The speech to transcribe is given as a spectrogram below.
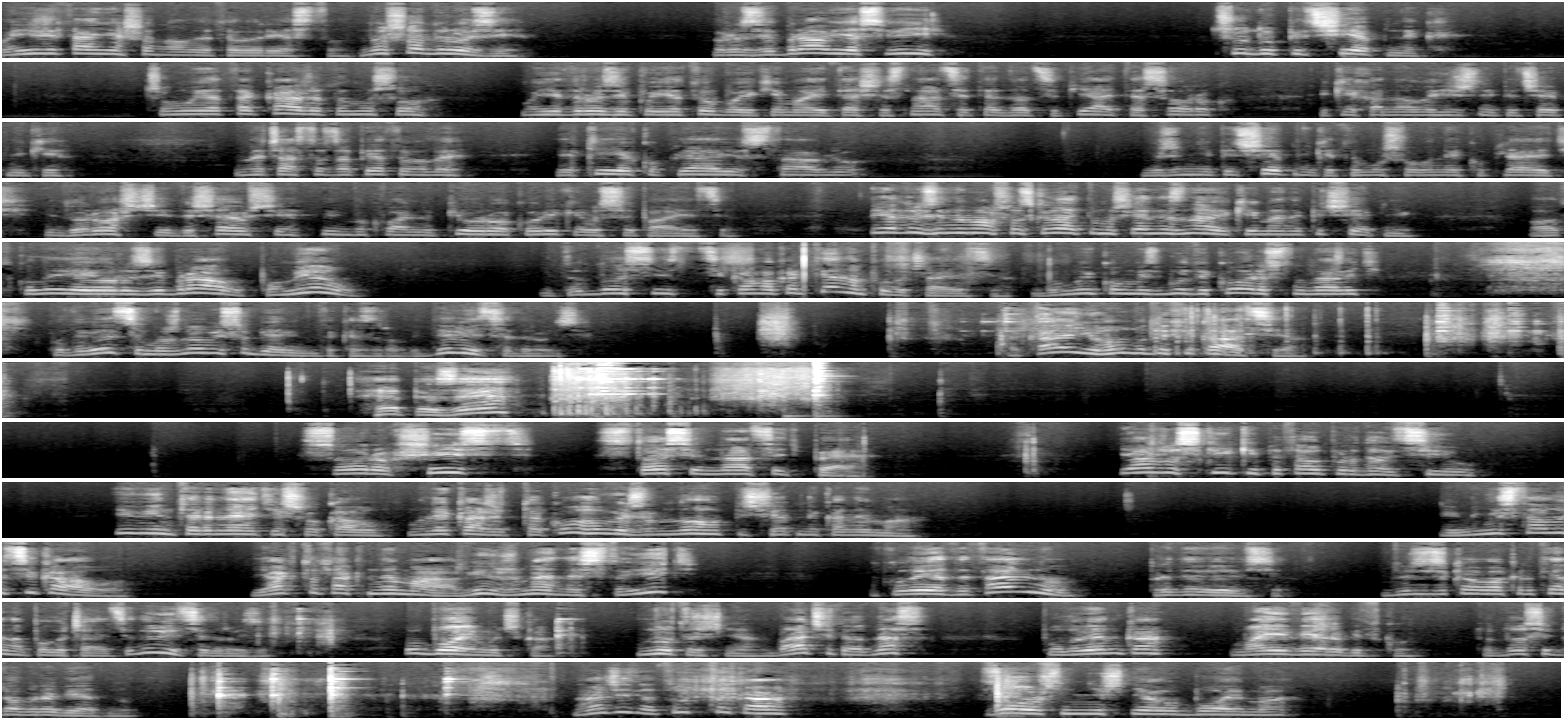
Мої вітання, шановне товариство. Ну що, друзі, розібрав я свій чудо-підшипник. Чому я так кажу? Тому що мої друзі по Ютубу, які мають Т-16, Т-25, Т-40, яких аналогічні підшипники, вони часто запитували, які я купляю, ставлю вижимні підшипники, тому що вони купляють і дорожчі, і дешевші. Він буквально півроку рік і розсипається. Я, друзі, не мав що сказати, тому що я не знаю, який в мене підшипник. А от коли я його розібрав, помив, і тут досить цікава картина виходить. Думаю, комусь буде корисно навіть подивитися, можливо, і собі він таке зробить. Дивіться, друзі. Така його модифікація. ГПЗ. Сорок шість 117П. Я вже скільки питав продавців і в інтернеті шукав. Вони кажуть, такого вижимного підшипника нема. І мені стало цікаво, як то так нема? Він ж в мене стоїть. Коли я детально придивився, дуже цікава картина виходить. Дивіться, друзі. Обоймочка внутрішня. Бачите, одна половинка має виробітку. То досить добре видно. Значить, тут така зовнішня обойма.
